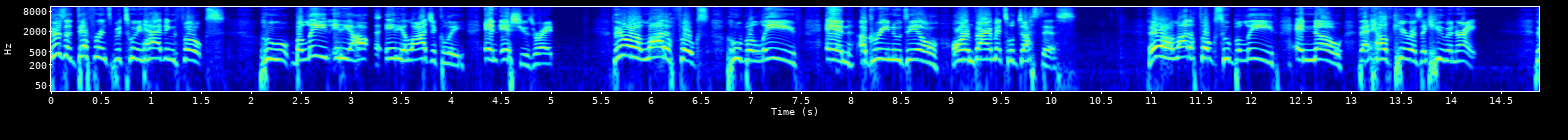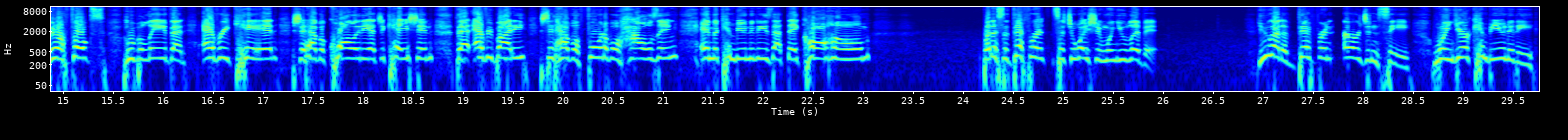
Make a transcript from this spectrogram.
there's a difference between having folks who believe ideo- ideologically in issues, right? There are a lot of folks who believe in a Green New Deal or environmental justice. There are a lot of folks who believe and know that healthcare is a human right. There are folks who believe that every kid should have a quality education, that everybody should have affordable housing in the communities that they call home. But it's a different situation when you live it. You got a different urgency when your community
